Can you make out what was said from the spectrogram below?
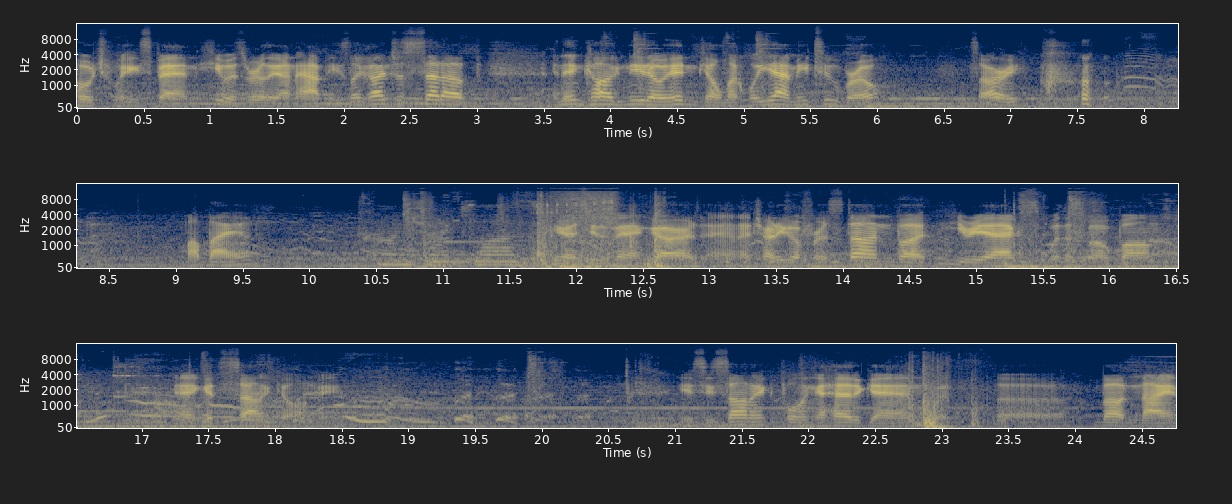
poach Wingspan. He was really unhappy. He's like, I just set up an incognito hidden kill. I'm like, well, yeah, me too, bro. Sorry. My bad. Here I see the Vanguard, and I try to go for a stun, but he reacts with a smoke bomb and gets a silent kill on me. EC Sonic pulling ahead again with uh, about nine,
